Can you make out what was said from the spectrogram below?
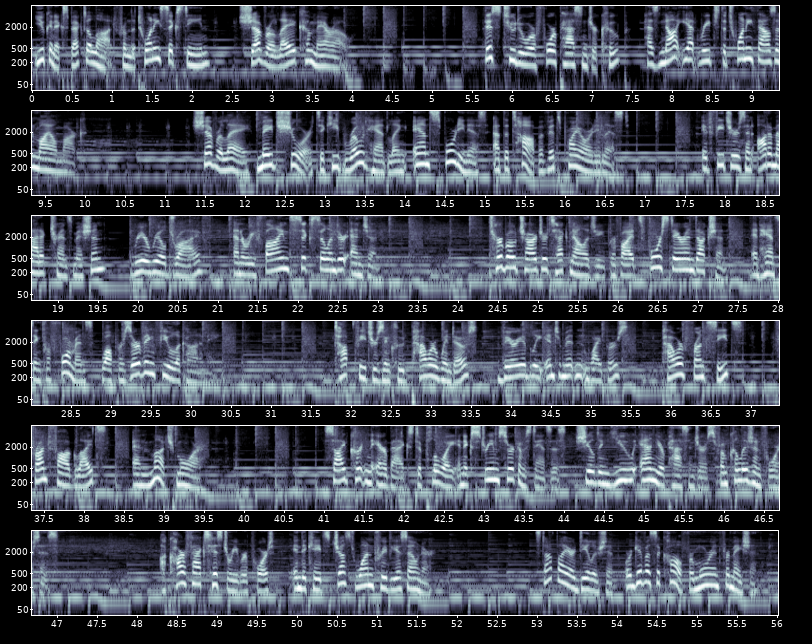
You can expect a lot from the 2016 Chevrolet Camaro. This two-door, four-passenger coupe has not yet reached the 20,000-mile mark. Chevrolet made sure to keep road handling and sportiness at the top of its priority list. It features an automatic transmission, rear-wheel drive, and a refined six-cylinder engine. Turbocharger technology provides forced air induction, enhancing performance while preserving fuel economy. Top features include power windows, variably intermittent wipers, power front seats, front fog lights, and much more. Side curtain airbags deploy in extreme circumstances, shielding you and your passengers from collision forces. A Carfax history report indicates just one previous owner. Stop by our dealership or give us a call for more information.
